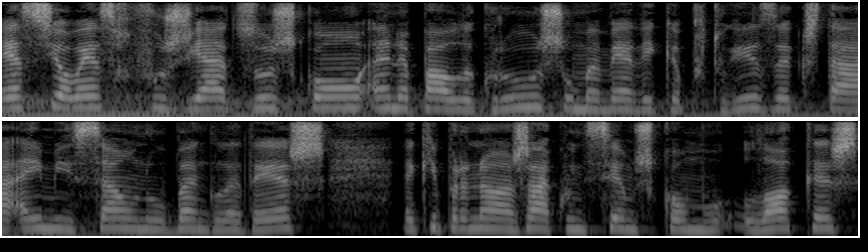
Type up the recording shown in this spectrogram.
SOS Refugiados, hoje com Ana Paula Cruz, uma médica portuguesa que está em missão no Bangladesh. Aqui para nós já a conhecemos como Locas.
